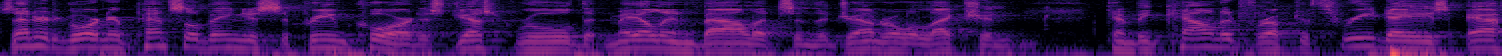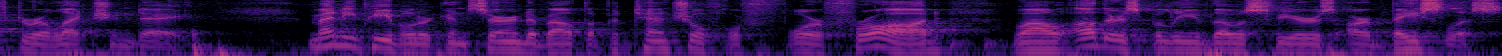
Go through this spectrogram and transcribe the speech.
Senator Gordner, Pennsylvania Supreme Court has just ruled that mail-in ballots in the general election can be counted for up to three days after Election Day. Many people are concerned about the potential for, for fraud, while others believe those fears are baseless.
